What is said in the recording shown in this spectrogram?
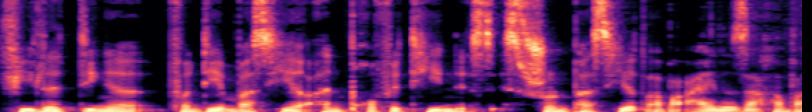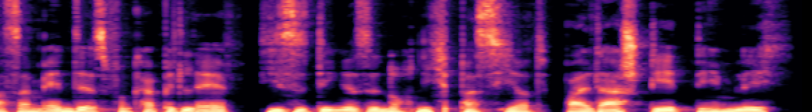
viele Dinge von dem, was hier an Prophetien ist, ist schon passiert. Aber eine Sache, was am Ende ist von Kapitel 11, diese Dinge sind noch nicht passiert. Weil da steht nämlich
